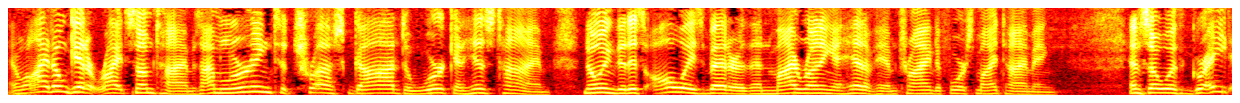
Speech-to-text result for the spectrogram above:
And while I don't get it right sometimes, I'm learning to trust God to work in His time, knowing that it's always better than my running ahead of Him trying to force my timing. And so, with great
